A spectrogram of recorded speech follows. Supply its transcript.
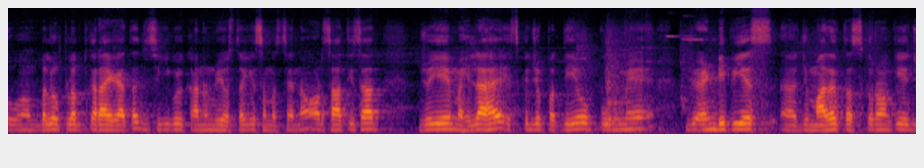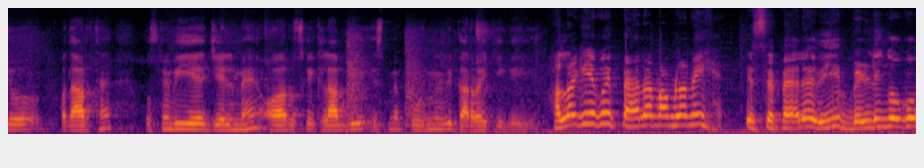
बल उपलब्ध कराया गया था जिससे कि कोई कानून व्यवस्था की समस्या ना और साथ ही साथ जो ये महिला है, इसके जो पति है, वो पूर्व में जो एनडीपीएस जो मादक तस्करों के जो पदार्थ हैं, उसमें भी ये जेल में है और उसके खिलाफ भी इसमें पूर्व में भी कार्रवाई की गई है। हालाँकि ये कोई पहला मामला नहीं है। इससे पहले भी बिल्डिंगों को,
